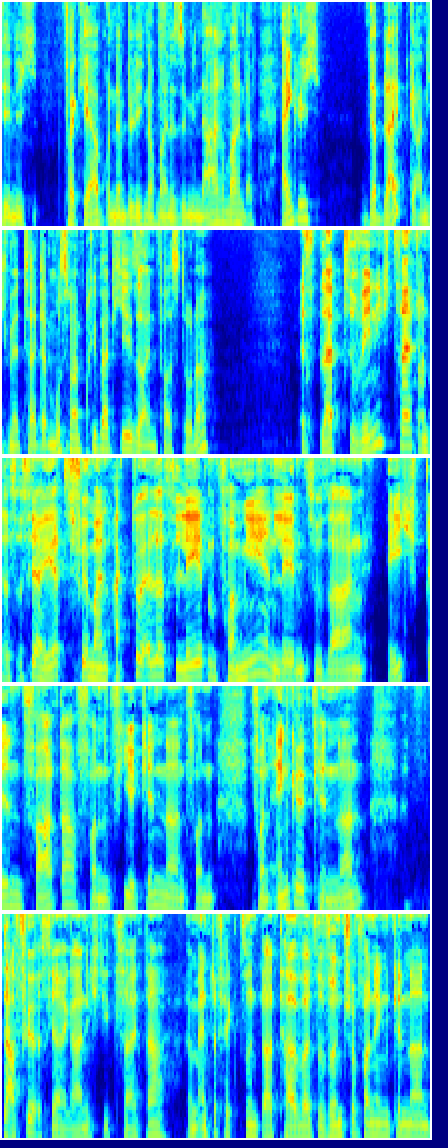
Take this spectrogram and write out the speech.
denen ich Verkehr habe und dann will ich noch meine Seminare machen, eigentlich, da bleibt gar nicht mehr Zeit. Da muss man Privatier sein fast, oder? Es bleibt zu wenig Zeit und es ist ja jetzt für mein aktuelles Leben, Familienleben zu sagen, ich bin Vater von vier Kindern, von, von Enkelkindern. Dafür ist ja gar nicht die Zeit da. Im Endeffekt sind da teilweise Wünsche von den Kindern,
